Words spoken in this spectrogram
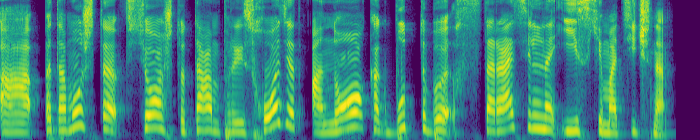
А, потому что все, что там происходит, оно как будто бы старательно и схематично.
